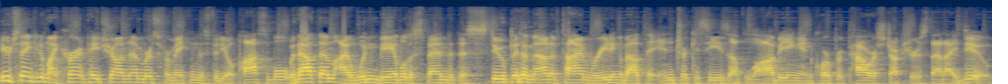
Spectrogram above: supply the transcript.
Huge thank you to my current Patreon members for making this video possible. Without them, I wouldn't be able to spend the stupid amount of time reading about the intricacies of lobbying and corporate power structures that I do.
